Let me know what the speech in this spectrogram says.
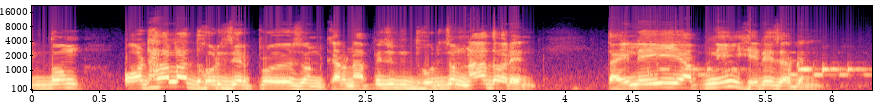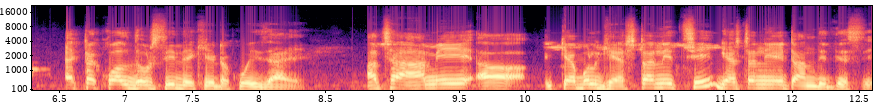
একদম অঢালা ধৈর্যের প্রয়োজন কারণ আপনি যদি ধৈর্য না ধরেন তাইলেই আপনি হেরে যাবেন। একটা কল ধরছি দেখি এটা কই যায়। আচ্ছা আমি কেবল গ্যাসটা নিচ্ছি গ্যাসটা নিয়ে টান দিতেছি।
